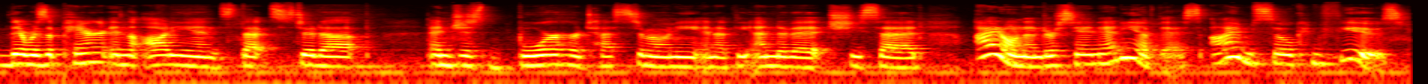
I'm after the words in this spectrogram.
there was a parent in the audience that stood up and just bore her testimony, and at the end of it, she said, "I don't understand any of this. I'm so confused."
